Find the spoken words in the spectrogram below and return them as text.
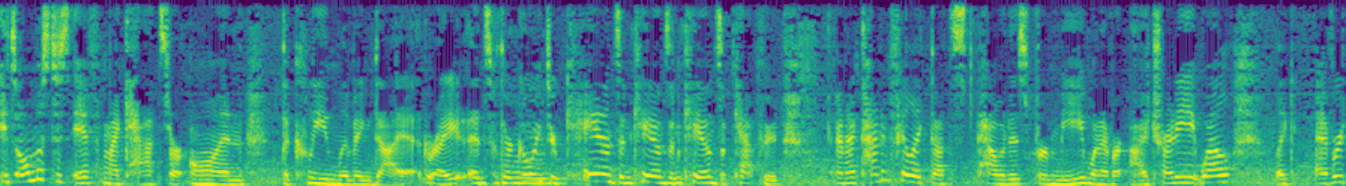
it's almost as if my cats are on the clean living diet, right? And so they're mm. going through cans and cans and cans of cat food. And I kind of feel like that's how it is for me whenever I try to eat well. Like every,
